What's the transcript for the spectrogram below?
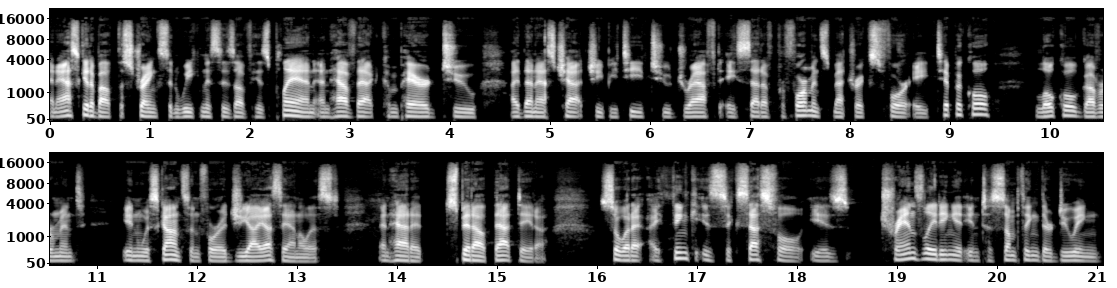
and ask it about the strengths and weaknesses of his plan and have that compared to. I then asked ChatGPT to draft a set of performance metrics for a typical local government in Wisconsin for a GIS analyst and had it spit out that data. So, what I, I, think is successful is translating it into something they're doing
